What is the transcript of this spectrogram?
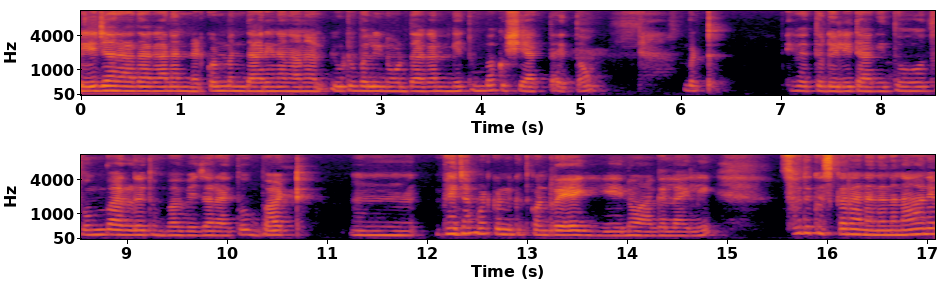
ಬೇಜಾರಾದಾಗ ನಾನು ನಡ್ಕೊಂಡು ಬಂದ ದಾರಿನ ನಾನು ಯೂಟ್ಯೂಬಲ್ಲಿ ನೋಡಿದಾಗ ನನಗೆ ತುಂಬ ಖುಷಿ ಆಗ್ತಾಯಿತ್ತು ಬಟ್ ಇವತ್ತು ಡಿಲೀಟ್ ಆಗಿದ್ದು ತುಂಬ ಅಂದರೆ ತುಂಬ ಬೇಜಾರಾಯಿತು. ಬಟ್ ಬೇಜಾರು ಮಾಡ್ಕೊಂಡು ಕೂತ್ಕೊಂಡ್ರೆ ಏನೂ ಆಗಲ್ಲ ಇಲ್ಲಿ. ಸೊ ಅದಕ್ಕೋಸ್ಕರ ನನ್ನನ್ನು ನಾನೇ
